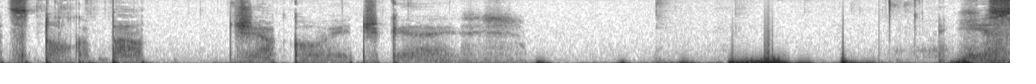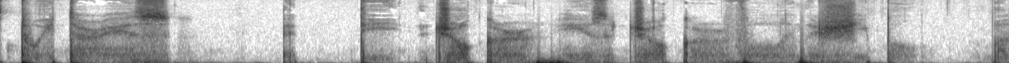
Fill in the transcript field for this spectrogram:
let's talk about Djokovic, guys. His Twitter is the Joker. He is a Joker, full in the sheeple, but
